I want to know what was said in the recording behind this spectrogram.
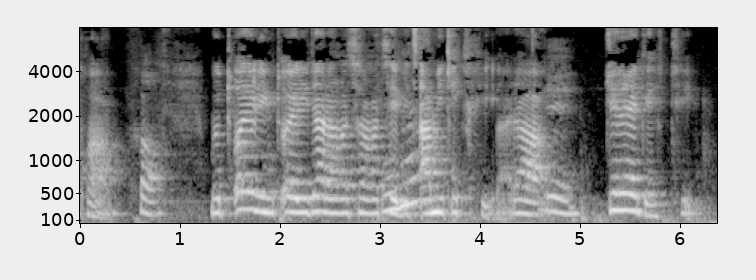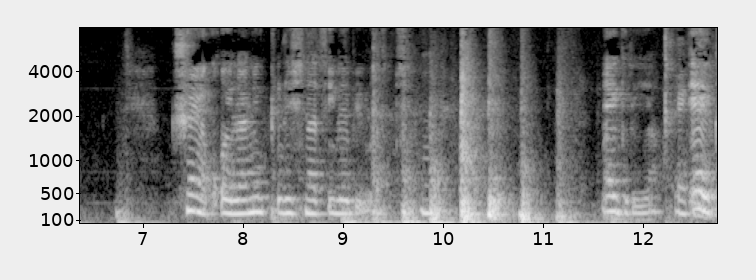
თქვა. ხო მტვერი, მტვერი და რაღაც რაღაცები წამიკითხია რა. კი ჯერ ეგ ერთი. ჩვენ ყველანი მტვრის ნაწილები ვართ. ეგრია. ეგ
